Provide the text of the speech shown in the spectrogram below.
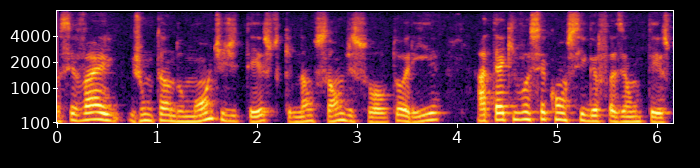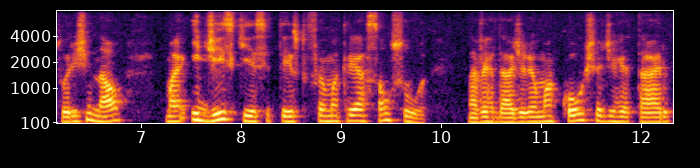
Você vai juntando um monte de texto que não são de sua autoria, até que você consiga fazer um texto original mas, e diz que esse texto foi uma criação sua. Na verdade, ele é uma colcha de retalho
